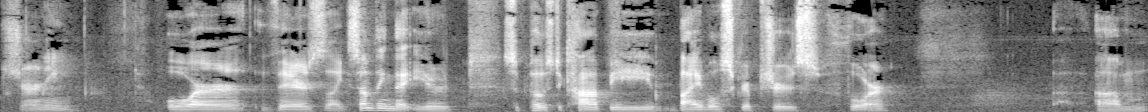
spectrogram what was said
journey, or there's like something that you're supposed to copy Bible scriptures for. Um,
